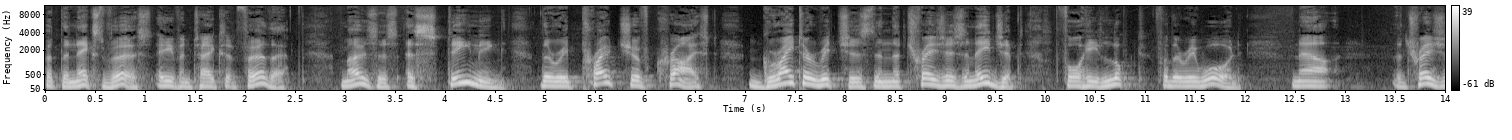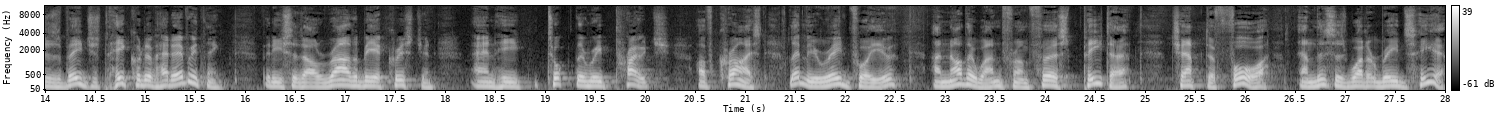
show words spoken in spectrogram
but the next verse even takes it further. Moses, esteeming the reproach of Christ greater riches than the treasures in Egypt, for he looked for the reward. Now, the treasures of Egypt, he could have had everything, but he said, I'll rather be a Christian. And he took the reproach of Christ. Let me read for you another one from 1 Peter chapter 4, and this is what it reads here.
